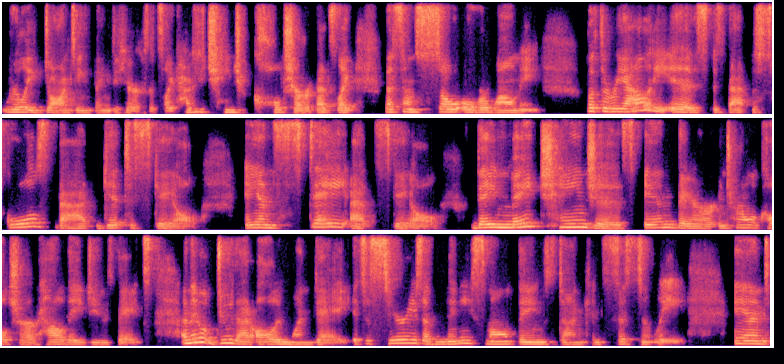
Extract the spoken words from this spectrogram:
really daunting thing to hear because it's like, how do you change your culture? That's like, that sounds so overwhelming. But the reality is, is that the schools that get to scale and stay at scale, they make changes in their internal culture, how they do things. And they don't do that all in one day. It's a series of many small things done consistently. And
